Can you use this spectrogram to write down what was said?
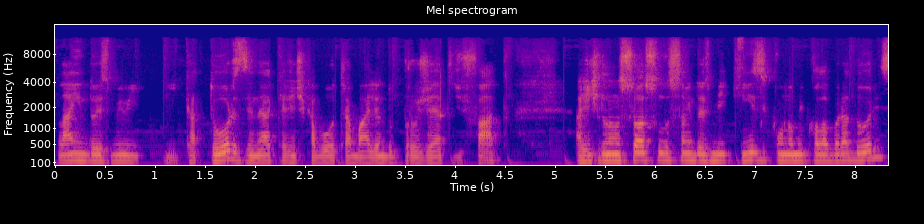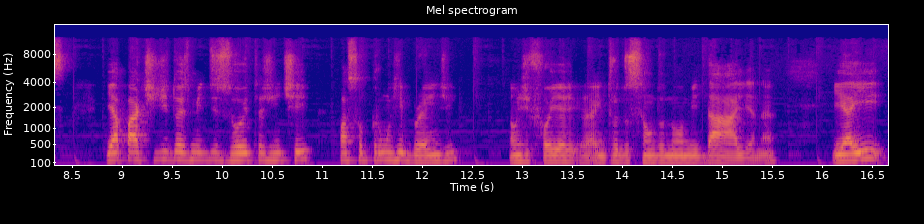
lá em 2015 2014, né, que a gente acabou trabalhando o projeto de fato. A gente lançou a solução em 2015 com o nome Colaboradores e a partir de 2018 a gente passou por um rebranding, onde foi a, a introdução do nome da Alia, né? E aí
